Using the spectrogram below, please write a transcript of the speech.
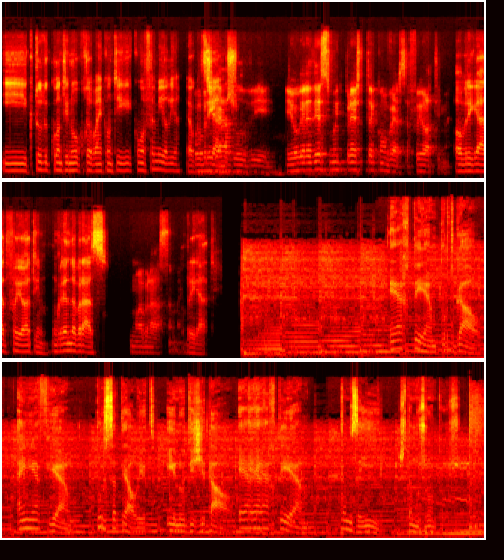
e que tudo continue a correr bem contigo e com a família. É Obrigado, Levi. Eu agradeço muito por esta conversa, foi ótima. Obrigado, foi ótimo. Um grande abraço. Um abraço também. Obrigado. RTM Portugal, em FM, por satélite e no digital. RTM. Estamos aí, estamos juntos.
